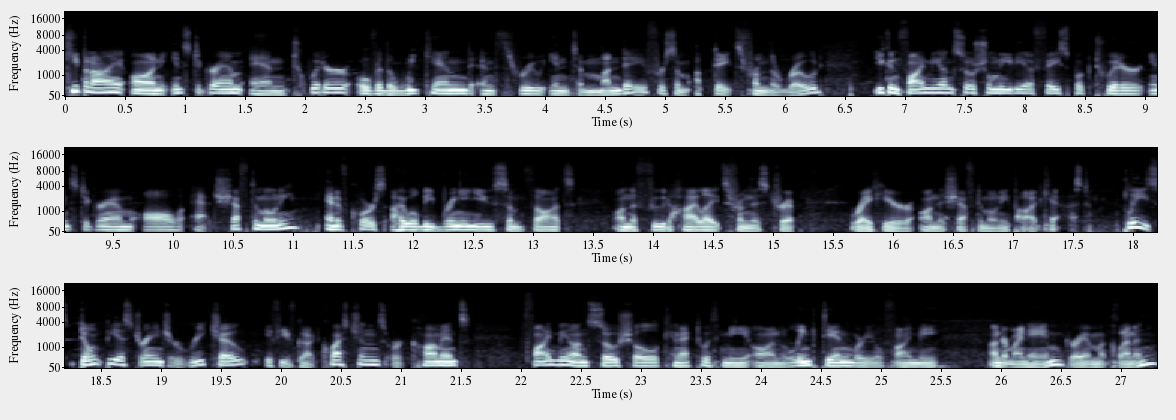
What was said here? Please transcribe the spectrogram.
Keep an eye on Instagram and Twitter over the weekend and through into Monday for some updates from the road. You can find me on social media Facebook, Twitter, Instagram, all at Cheftimony. And of course, I will be bringing you some thoughts on the food highlights from this trip right here on the Cheftimony podcast. Please don't be a stranger. Reach out if you've got questions or comments. Find me on social, connect with me on LinkedIn, where you'll find me under my name, Graham McLennan.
